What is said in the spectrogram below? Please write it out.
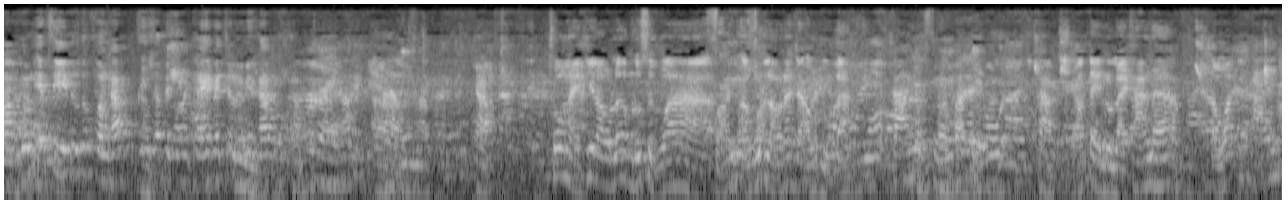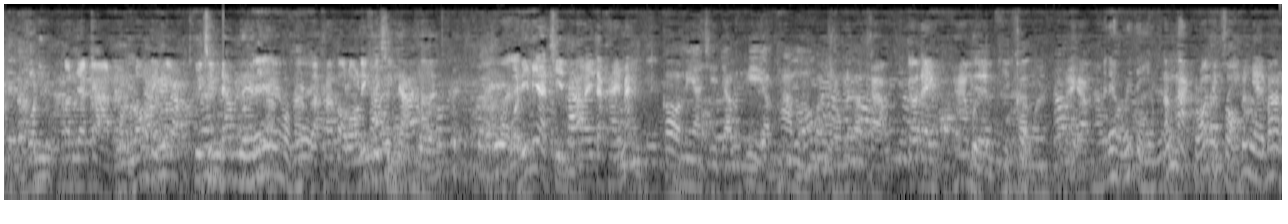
ขอบคุณเอฟซีทุกๆคนครับที่ช่วยเป็นกำลังใจให้เป็นเจริญวิทย์ครับครับเข้าใจครับครับครับครับช่วงไหนที่เราเริ่มรู้สึกว่าอาวุธเราน่าจะเอาอยู่แล้วกลางยกสี่ก็เลยพูดครับเราเตะหลุดหลายครั้งนะ แต่ว่าบนบรรยากาศบนล็อกนี่ก็คือชิงดำเลยเนี่ยราคาต่อรองนี่คือชิงดำเลยวันนี้มีอาชีพอะไรจากใครไหมก็มีอาชีพจากลูกพี่ครับห้าหมื่นก่อนชมครับครับก็ได้ห้าหมื่นนะครับน้ำหนักร้อยสิบสองเป็นไงบ้าง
